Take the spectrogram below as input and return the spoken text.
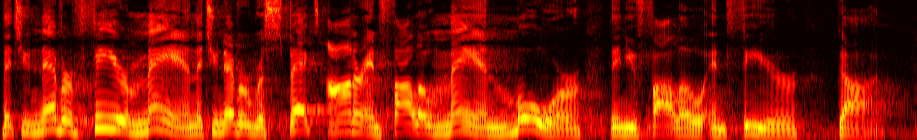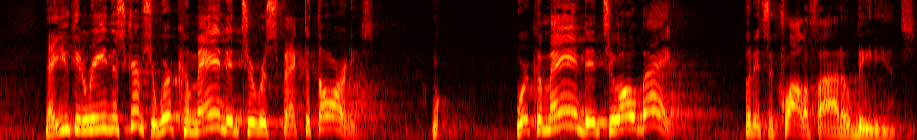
That you never fear man, that you never respect, honor, and follow man more than you follow and fear God. Now, you can read the scripture. We're commanded to respect authorities, we're commanded to obey, but it's a qualified obedience.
